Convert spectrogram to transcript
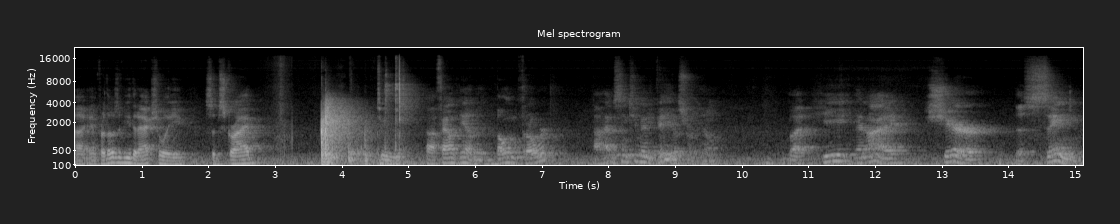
Uh, and for those of you that actually subscribe to uh, found him bone thrower, I haven't seen too many videos from him, but he and I share the same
